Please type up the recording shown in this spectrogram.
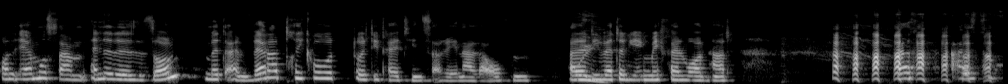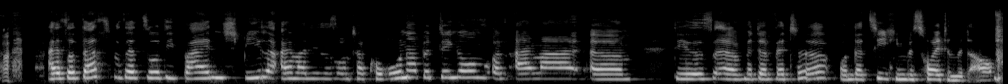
Und er musste am Ende der Saison mit einem Werder-Trikot durch die Felddienstarena laufen, weil Ui. er die Wette gegen mich verloren hat. Das, also, also, das sind so die beiden Spiele, einmal dieses unter Corona-Bedingungen und einmal ähm, dieses äh, mit der Wette und da ziehe ich ihn bis heute mit auf.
